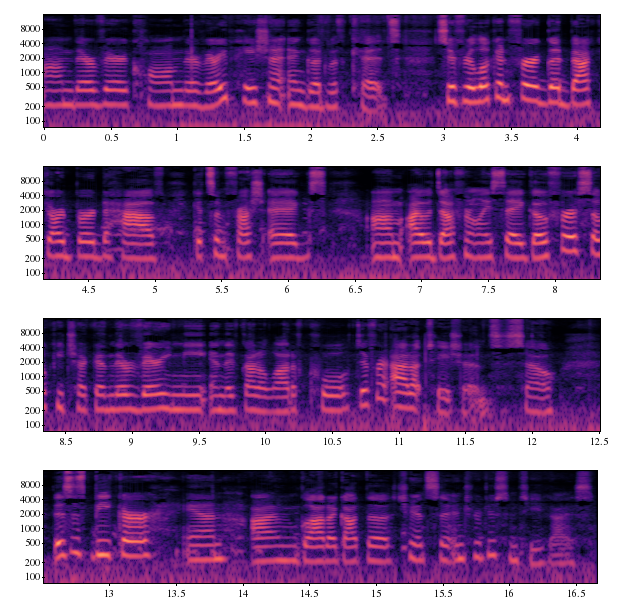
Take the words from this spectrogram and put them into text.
Um, they're very calm, they're very patient, and good with kids. So if you're looking for a good backyard bird to have, get some fresh eggs, um, I would definitely say go for a Silkie chicken. They're very neat and they've got a lot of cool different adaptations. So this is Beaker, and I'm glad I got the chance to introduce him to you guys.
